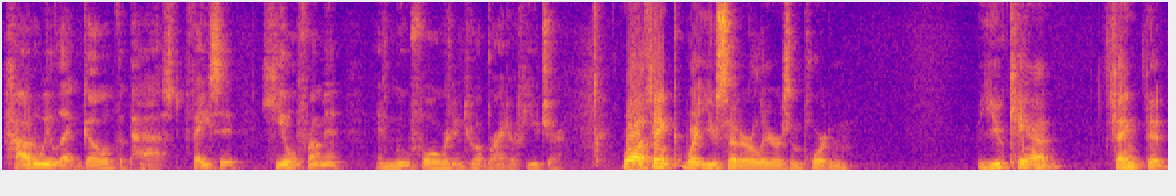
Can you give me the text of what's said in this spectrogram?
How do we let go of the past, face it, heal from it, and move forward into a brighter future? Well, I think what you said earlier is important. You can't think that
